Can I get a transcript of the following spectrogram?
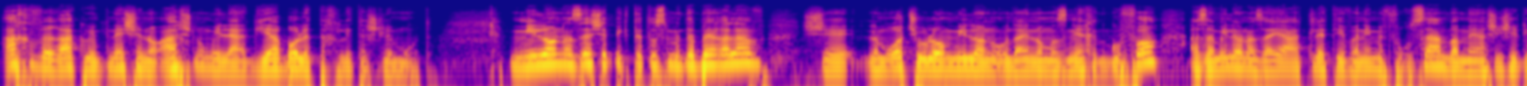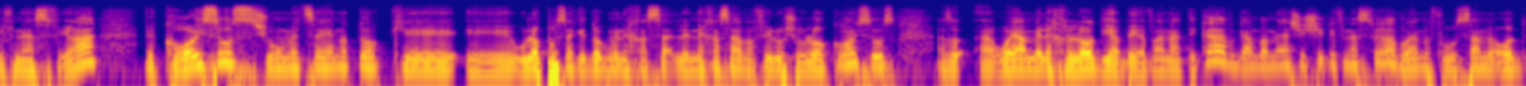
אך ורק מפני שנואשנו מלהגיע בו לתכלית השלמות. מילון הזה שפיקטטוס מדבר עליו, שלמרות שהוא לא מילון, הוא עדיין לא מזניח את גופו, אז המילון הזה היה אתלט יווני מפורסם במאה השישית לפני הספירה, וקרויסוס, שהוא מציין אותו כ... אה, הוא לא פוסק לדאוג מנכס... לנכסיו אפילו שהוא לא קרויסוס, אז הוא היה מלך לודיה ביוון העתיקה, וגם במאה השישית לפני הספירה, והוא היה מפורסם מאוד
